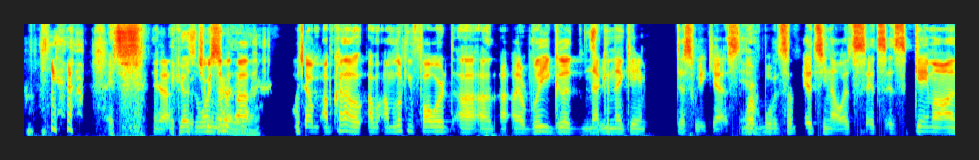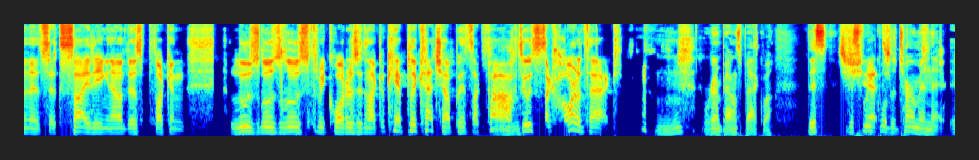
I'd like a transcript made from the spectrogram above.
It's yeah, it goes which one was, way uh, which I'm I'm kind of I'm, I'm looking forward uh, a, a really good This neck week? and neck game this week. Yes, Yeah. We're- we're- it's, you know it's it's it's game on and it's exciting. None of this fucking lose lose lose three quarters and like okay play catch up. It's like fuck, Mhm. dude, it's like heart attack. hmm We're gonna bounce back well. This this week will determine that. uh,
